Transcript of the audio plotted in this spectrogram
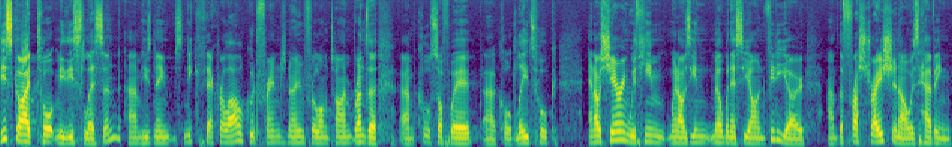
this guy taught me this lesson. Um, his name's Nick Thakralal, good friend, known him for a long time. Runs a um, cool software uh, called LeadsHook. And I was sharing with him when I was in Melbourne SEO and video um, the frustration I was having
